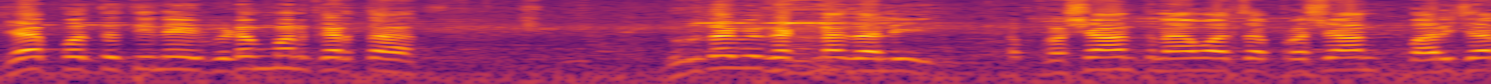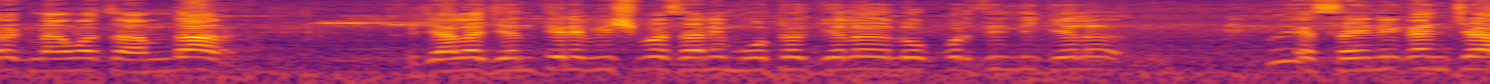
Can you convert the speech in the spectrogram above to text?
ज्या पद्धतीने विडंबन करतात दुर्दैवी घटना झाली. प्रशांत नावाचा प्रशांत पारिचारक नावाचा आमदार ज्याला जनतेने विश्वासाने मोठं केलं लोकप्रतिनिधी केलं तो या सैनिकांच्या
